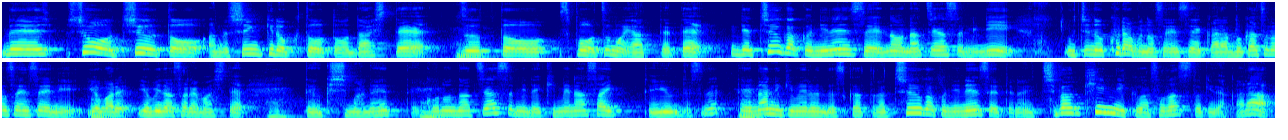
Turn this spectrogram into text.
で小中とあの新記録等々を出してずっとスポーツもやってて。で中学2年生の夏休みにうちのクラブの先生から部活の先生に呼ばれ、呼び出されまして「で浮島ね」って「この夏休みで決めなさい」って言うんですね。で何決めるんですかって言ったら中学2年生っていうのは一番筋肉が育つ時だから、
